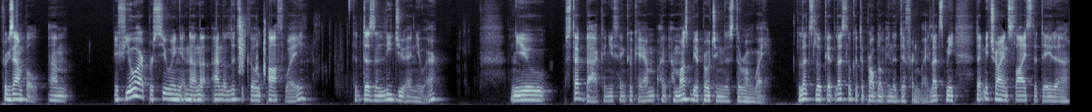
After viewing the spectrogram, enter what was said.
For example, um, if you are pursuing an ana- analytical pathway that doesn't lead you anywhere, and you step back and you think, okay, I'm, I, I must be approaching this the wrong way. Let's look at let's look at the problem in a different way. Let's me let me try and slice the data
